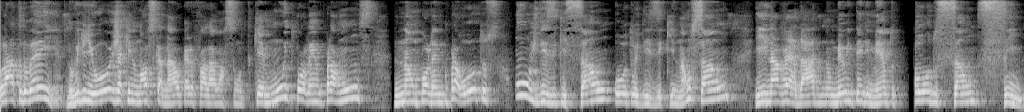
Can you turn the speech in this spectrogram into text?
Olá, tudo bem? No vídeo de hoje, aqui no nosso canal, quero falar um assunto que é muito polêmico para uns, não polêmico para outros. Uns dizem que são, outros dizem que não são, e na verdade, no meu entendimento, todos são sim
